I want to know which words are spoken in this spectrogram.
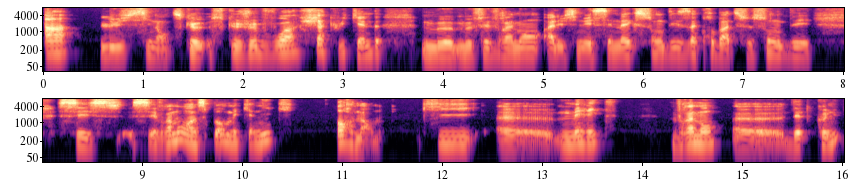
hallucinant. Ce que, ce que je vois chaque week-end me, me fait vraiment halluciner. Ces mecs sont des acrobates. Ce sont des, c'est, vraiment un sport mécanique hors norme qui euh, mérite vraiment euh, d'être connu.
